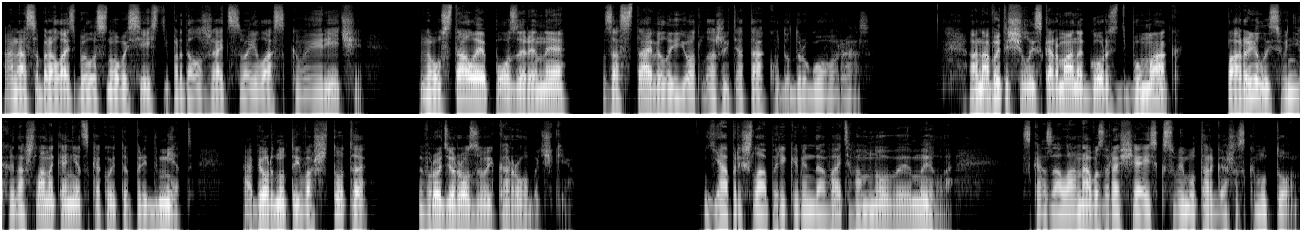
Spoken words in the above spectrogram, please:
Она собралась было снова сесть и продолжать свои ласковые речи, но усталая поза Рене заставила ее отложить атаку до другого раза. Она вытащила из кармана горсть бумаг, порылась в них и нашла, наконец, какой-то предмет, обернутый во что-то вроде розовой коробочки. «Я пришла порекомендовать вам новое мыло», — сказала она, возвращаясь к своему торгашескому тону.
